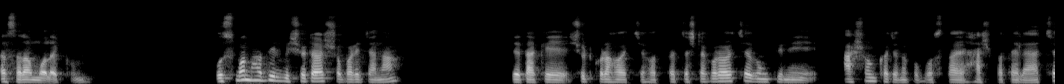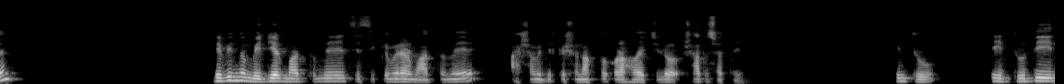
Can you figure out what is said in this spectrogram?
আসসালামু আলাইকুম। উসমান হাদির বিষয়টা সবারই জানা যে তাকে শুট করা হয়েছে, হত্যার চেষ্টা করা হয়েছে এবং তিনি আশঙ্কাজনক অবস্থায় হাসপাতালে আছেন। বিভিন্ন মিডিয়ার মাধ্যমে, সিসি ক্যামেরার মাধ্যমে আসামিদেরকে শনাক্ত করা হয়েছিল সাথে সাথেই। কিন্তু এই দুদিন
